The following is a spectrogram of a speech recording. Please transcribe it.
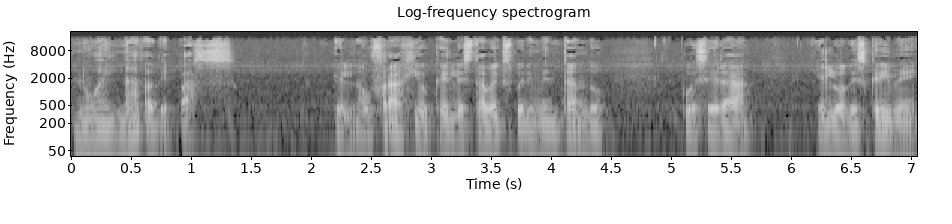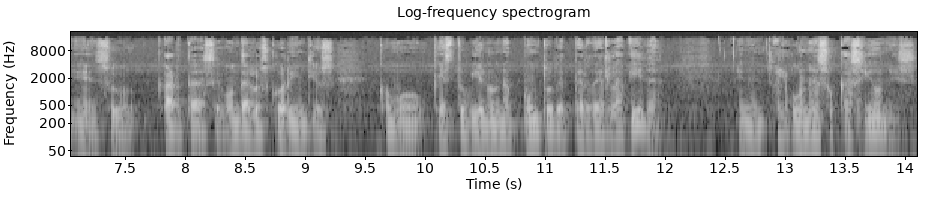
no hay nada de paz. El naufragio que él estaba experimentando, pues era él lo describe en su carta segunda a los Corintios como que estuvieron a punto de perder la vida en algunas ocasiones.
